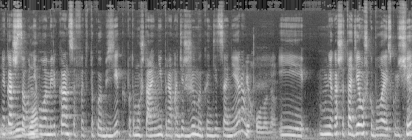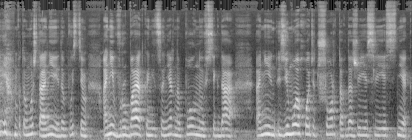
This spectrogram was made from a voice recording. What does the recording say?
Мне кажется, у, да. у американцев это такой бзик, потому что они прям одержимы кондиционером. И холодом. И мне кажется, та девушка была исключением, потому что они, допустим, они врубают кондиционер на полную всегда. Они зимой ходят в шортах, даже если есть снег.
